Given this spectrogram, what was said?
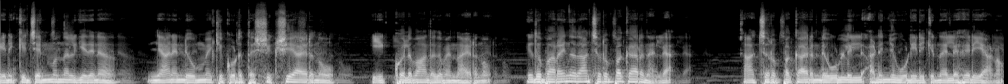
എനിക്ക് ജന്മം നൽകിയതിന് ഞാൻ എന്റെ ഉമ്മയ്ക്ക് കൊടുത്ത ശിക്ഷയായിരുന്നു ഈ കൊലപാതകമെന്നായിരുന്നു. ഇത് പറയുന്നത് ആ ചെറുപ്പക്കാരനല്ല. ആ ചെറുപ്പക്കാരന്റെ ഉള്ളിൽ അടിഞ്ഞുകൂടിയിരിക്കുന്ന ലഹരിയാണോ?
